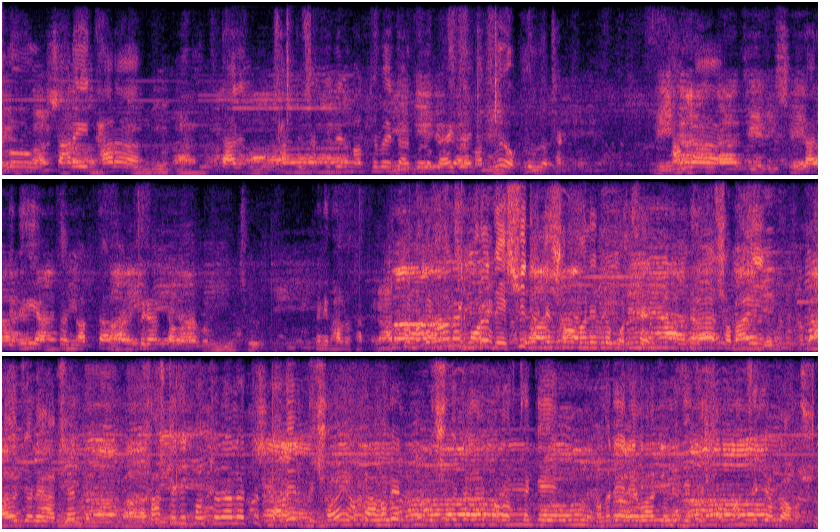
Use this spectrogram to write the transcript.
এবং তার এই ধারা তার ছাত্রছাত্রীদের মাধ্যমে তারগুলো গাইডের মাধ্যমে অক্ষুণ্ণ থাকবে আমরা তার বিদেহী আত্মার আত্মার কামনা করি। তিনি ভালো থাকেন। অনেক বড় দেশই তাকে সম্মানিত করছেন। তারা সবাই আয়োজনে আছেন। সাংস্কৃতিক মন্ত্রণালয় তো তাদের বিষয়। আমরা আমাদের বিশ্ববিদ্যালয়ের তরফ থেকে আমাদের রেওয়াজ অনুযায়ী সম্মান সেটি আমরা অবশ্যই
